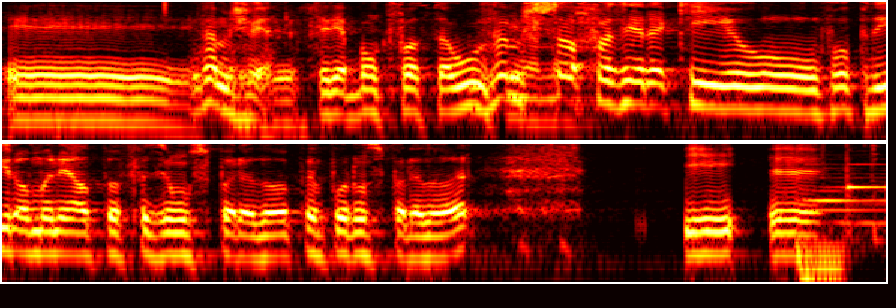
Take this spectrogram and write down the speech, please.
É, vamos ver. Seria bom que fosse a última. Vamos só fazer aqui um. Vou pedir ao Manel para fazer um separador, para pôr um separador. E. Uh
